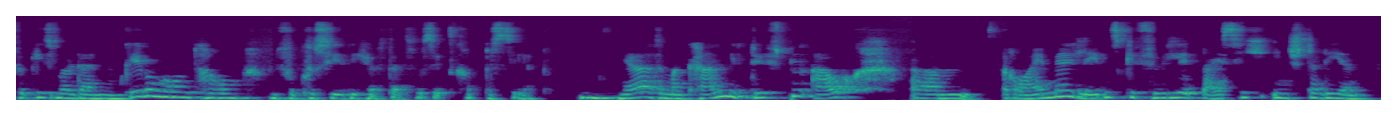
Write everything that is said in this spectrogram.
vergiss mal deine Umgebung rundherum und fokussiere dich auf das, was jetzt gerade passiert. Ja, also man kann mit Düften auch ähm, Räume, Lebensgefühle bei sich installieren.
